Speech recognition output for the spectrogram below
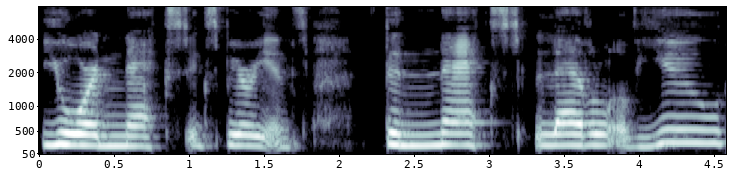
your next experience, the next level of you,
